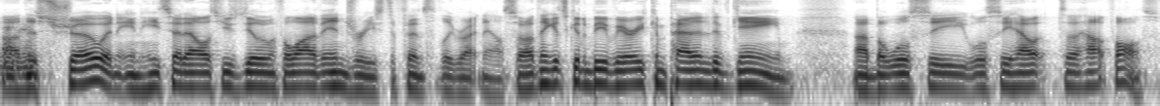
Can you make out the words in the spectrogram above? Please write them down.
uh, mm-hmm. this show, and, and he said LSU's dealing with a lot of injuries defensively right now. So I think it's going to be a very competitive game, uh, but we'll see we'll see how it uh, how it falls.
